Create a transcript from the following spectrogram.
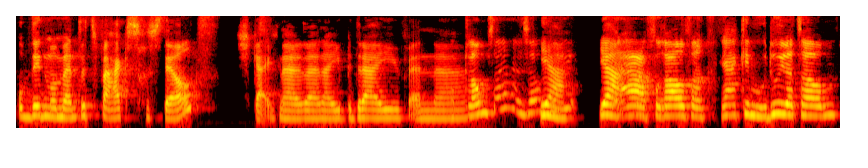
op dit moment het vaakst gesteld? Als je kijkt naar, naar je bedrijf en... Klanten en zo? ja? Ja, Ja, vooral van, ja Kim, hoe doe je dat dan?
